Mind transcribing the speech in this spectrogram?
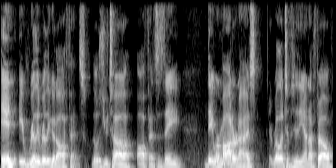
in a really, really good offense. Those Utah offenses, they they were modernized relative to the NFL.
